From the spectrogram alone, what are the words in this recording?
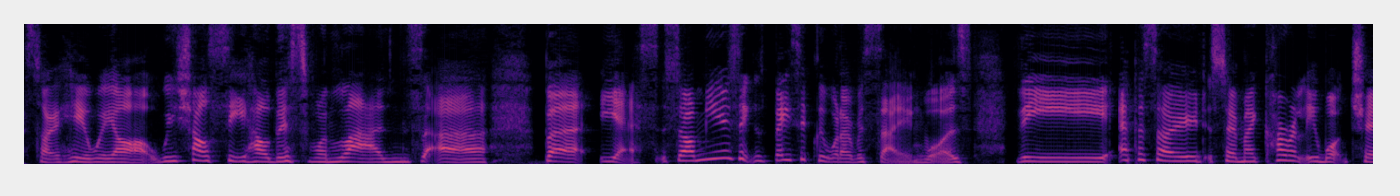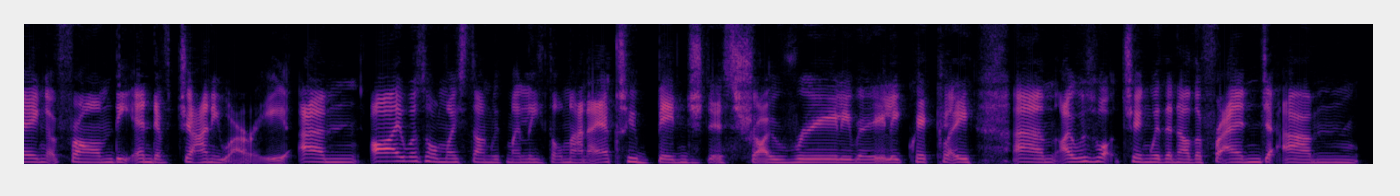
so here we are. We shall see how this one lands. Uh, but yes, so I'm using basically what I was saying was the episode. So my currently watching from the end of January. Um, I was almost done with my Lethal Man. I actually binged this show really, really quickly. Um, I was watching with another friend. Um,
